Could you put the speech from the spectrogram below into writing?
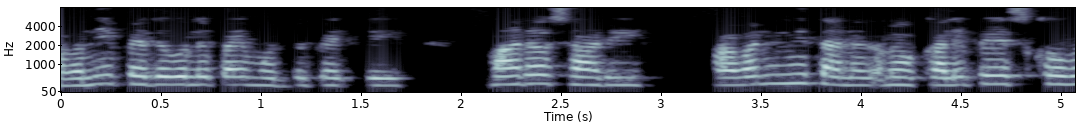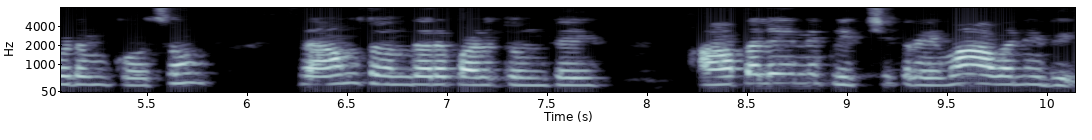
అవని పెదవులపై ముద్దు పెట్టి మరోసారి అవనిని తనలో కలిపేసుకోవడం కోసం రామ్ తొందరపడుతుంటే ఆపలేని పిచ్చి ప్రేమ అవనిది.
